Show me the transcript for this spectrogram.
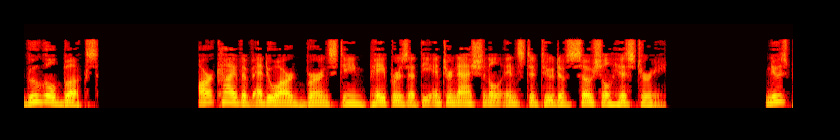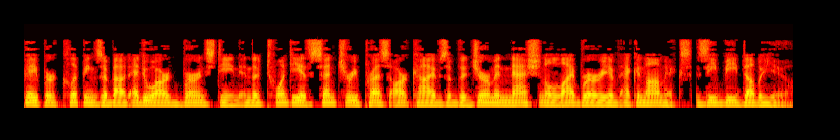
Google Books Archive of Eduard Bernstein Papers at the International Institute of Social History Newspaper clippings about Eduard Bernstein in the 20th Century Press Archives of the German National Library of Economics ZBW.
